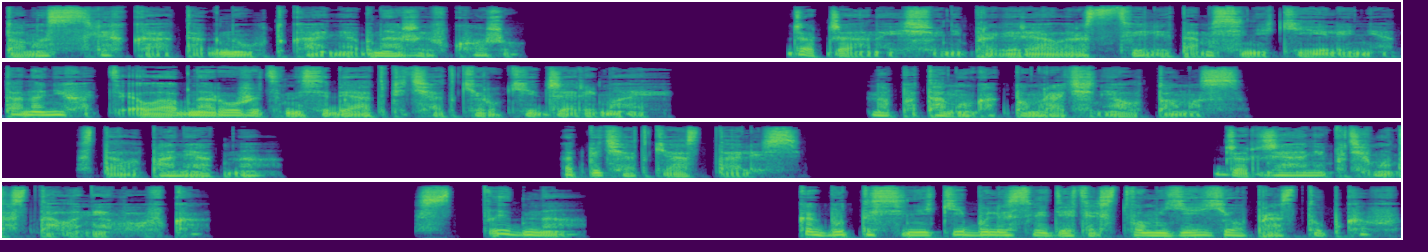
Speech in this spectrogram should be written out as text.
Томас слегка отогнул ткань, обнажив кожу. Джорджиана еще не проверяла, расцвели там синяки или нет. Она не хотела обнаружить на себе отпечатки руки Джерри Майи. Но потому как помрачнел Томас, стало понятно, Отпечатки остались. Джорджиане почему-то стало неловко. Стыдно. Как будто синяки были свидетельством ее проступков.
